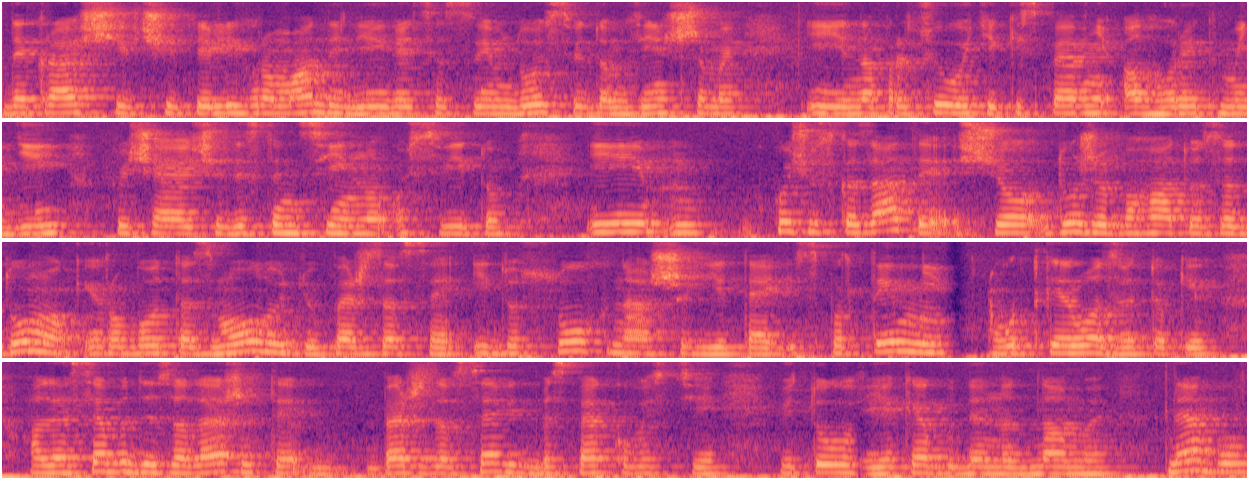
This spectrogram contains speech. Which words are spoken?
де кращі вчителі громади діляться своїм досвідом з іншими і напрацьовують якісь певні алгоритми дій, включаючи дистанційну освіту. І хочу сказати, що дуже багато задумок і робота з молоддю, перш за все, і досуг наших дітей, і спортивні гуртки розвиток їх, але все буде залежати перш за все від безпековості, від того, яке буде над нами небо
